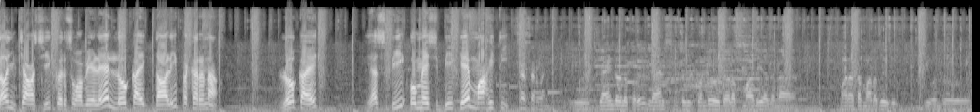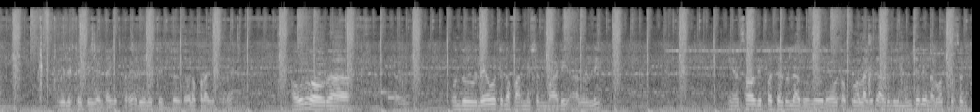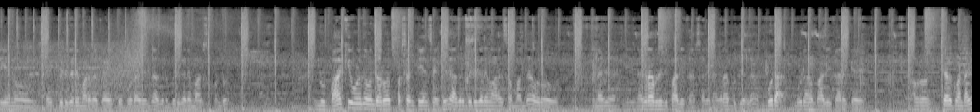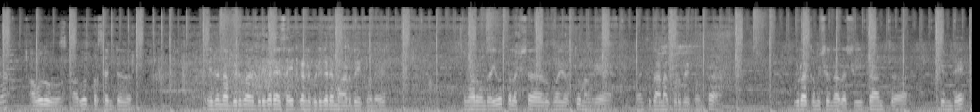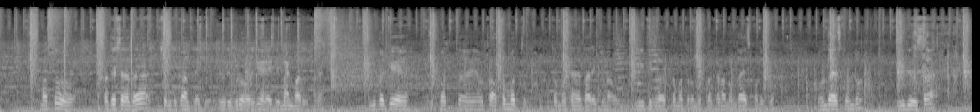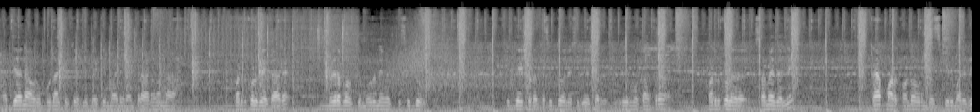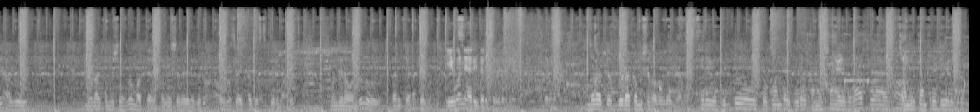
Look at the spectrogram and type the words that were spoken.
ಲಂಚ ಸ್ವೀಕರಿಸುವ ವೇಳೆ ಲೋಕಾಯುಕ್ತ ದಾಳಿ ಪ್ರಕರಣ. Lokayukta S P Umesh BK ಮಾಹಿತಿ. ಈ ಜಾಯಿಂಟ್ ಡೆವಲಪರು ಲ್ಯಾಂಡ್ಸ್ ತೆಗೆದುಕೊಂಡು ಡೆವಲಪ್ ಮಾಡಿ ಅದನ್ನು ಮಾರಾಟ ಮಾಡೋದು ಇದು. ಈ ಒಂದು ರಿಯಲ್ ಎಸ್ಟೇಟ್ ಏಜೆಂಟ್ ಆಗಿರ್ತಾರೆ, ರಿಯಲ್ ಎಸ್ಟೇಟ್ ಡೆವಲಪರ್ ಆಗಿರ್ತಾರೆ. ಅವರು ಅವರ ಒಂದು ಲೇಔಟನ್ನು ಫಾರ್ಮೇಷನ್ ಮಾಡಿ ಅದರಲ್ಲಿ ಎರಡು ಸಾವಿರದ ಇಪ್ಪತ್ತೆರಡರಲ್ಲಿ ಅದು ಲೇಔಟ್ ಅಪ್ರೂವಲ್ ಆಗಿದೆ. ಅದರಲ್ಲಿ ಮುಂಚೆನೇ ನಲ್ವತ್ತು ಪರ್ಸೆಂಟ್ ಏನು ಸೈಟ್ ಬಿಡುಗಡೆ ಮಾಡಬೇಕಾಗಿತ್ತು ಬೂಡಾದಿಂದ ಅದನ್ನು ಬಿಡುಗಡೆ ಮಾಡಿಸ್ಕೊಂಡು, ಇನ್ನು ಬಾಕಿ ಉಳಿದ ಒಂದು ಅರವತ್ತು ಪರ್ಸೆಂಟ್ ಏನು ಸೈಟ್ ಇದೆ, ಅದ್ರ ಬಿಡುಗಡೆ ಮಾಡೋ ಸಂಬಂಧ ಅವರು ನಗ, ನಗರಾಭಿವೃದ್ಧಿ ಪ್ರಾಧಿಕಾರ ಸಾರಿ ನಗರಾಭಿವೃದ್ಧಿ ಅಲ್ಲ, ಬೂಡ ಬೂಡ ಪ್ರಾಧಿಕಾರಕ್ಕೆ ಅವರು ಕೇಳ್ಕೊಂಡಾಗ ಅವರು ಅರವತ್ತು ಪರ್ಸೆಂಟ್ ಇದನ್ನು ಬಿಡುಗಡೆ ಬಿಡುಗಡೆ ಸೈಟ್ಗಳನ್ನ ಬಿಡುಗಡೆ ಮಾಡಬೇಕು ಅಂದರೆ ಸುಮಾರು ಒಂದು ಐವತ್ತು ಲಕ್ಷ ರೂಪಾಯಿಯಷ್ಟು ನಮಗೆ ಲಂಚದ ಹಣ ಕೊಡಬೇಕು ಅಂತ ಬೂಡ ಕಮಿಷನರಾದ ಶ್ರೀಕಾಂತ್ ಶಿಂದೆ ಮತ್ತು ಸದಸ್ಯರಾದ ಚಂದ್ರಕಾಂತ್ ರೆಡ್ಡಿ ಇವರಿಬ್ಬರು ಅವರಿಗೆ ಡಿಮ್ಯಾಂಡ್ ಮಾಡಿರ್ತಾರೆ. ಈ ಬಗ್ಗೆ ಇಪ್ಪತ್ತ, ಇವತ್ತು ಹತ್ತೊಂಬತ್ತು, ಹತ್ತೊಂಬತ್ತನೇ ತಾರೀಕು ನಾವು ಈ ತಿಂಗಳ ಹತ್ತೊಂಬತ್ತರಂದು ಪ್ರಕರಣ ನೋಂದಾಯಿಸ್ಕೊಂಡಿದ್ದು ನೋಂದಾಯಿಸ್ಕೊಂಡು ಈ ದಿವಸ ಮಧ್ಯಾಹ್ನ ಅವರು ಬುಡಾ ಕಚೇರಿಯಲ್ಲಿ ಭೇಟಿ ಮಾಡಿ ನಂತರ ಹಣವನ್ನು ಪಡೆದುಕೊಳ್ಬೇಕಾದ್ರೆ ಮೀರಬಹುದು ಮೂರನೇ ವ್ಯಕ್ತಿ ಸಿದ್ದು, ಸಿದ್ದೇಶ್ವರ ಅಂತ ಸಿದ್ದು ಅಲ್ಲಿ ಸಿದ್ದೇಶ್ವರ, ಇವ್ರ ಮುಖಾಂತರ ಪಡೆದುಕೊಳ್ಳೋ ಸಮಯದಲ್ಲಿ ಟ್ರ್ಯಾಪ್ ಮಾಡಿಕೊಂಡು ಅವ್ರನ್ನ ದಸ್ತಗಿರಿ ಮಾಡಿದ್ವಿ. ಅದು ಮೂರಾ ಕಮಿಷನರು ಮತ್ತು ಸದಸ್ಯರು ಏನಿದ್ರು ಅವರು ಸಹಿತ ದಸ್ತಗಿರಿ ಮಾಡಿ ಮುಂದಿನ ಒಂದು ತನಿಖೆಯನ್ನು ಕೈಗೊಂಡು ಎ ಒನ್ ಯಾರಿದ್ದಾರೆ ಸರ್ ಬುಡ ಬುಡ ಕಮಿಷನರ್ ಅವರು ಇದ್ದಾರೆ. ಸರ್ ಈಗ ದುಡ್ಡು ತಗೊಂಡ್ರೆ ಬುಡ ಕಮಿಷನ್ ಹೇಳಿದ್ರ ಅಥವಾ ಚಂದ್ರಕಾಂತ್ ರೆಡ್ಡಿ ಹೇಳಿದ್ರು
